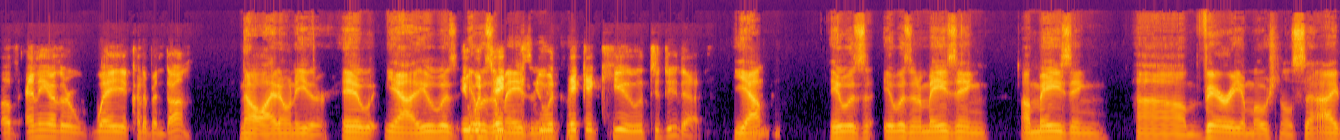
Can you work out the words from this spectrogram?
of any other way it could have been done. no, I don't either. It yeah, it was it, would was take, amazing. It would take a cue to do that. Yeah. Mm. It was it was an amazing, amazing, um, very emotional set. I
